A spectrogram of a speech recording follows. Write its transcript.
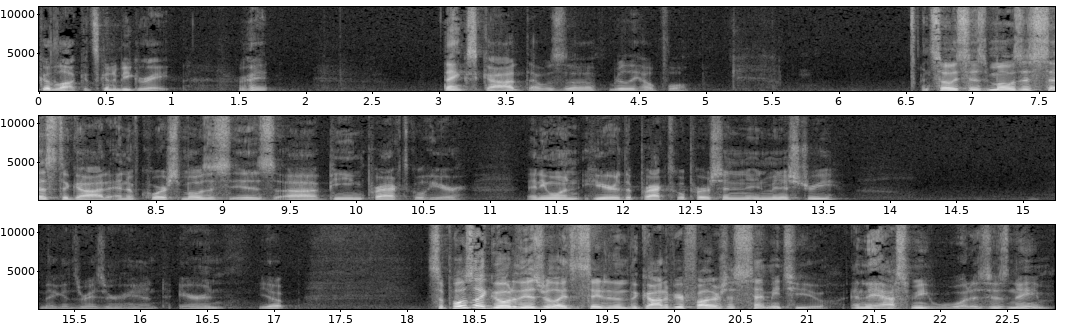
good luck. It's going to be great, right? Thanks, God. That was uh, really helpful. And so it says Moses says to God, and of course Moses is uh, being practical here. Anyone here the practical person in ministry? Megan's raising her hand. Aaron, yep. Suppose I go to the Israelites and say to them, The God of your fathers has sent me to you. And they ask me, What is his name?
